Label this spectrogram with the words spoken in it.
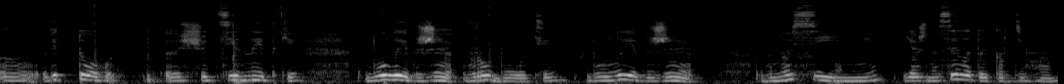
е, від того, е, що ці нитки були вже в роботі, були вже в носінні, я ж носила той кардіган,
